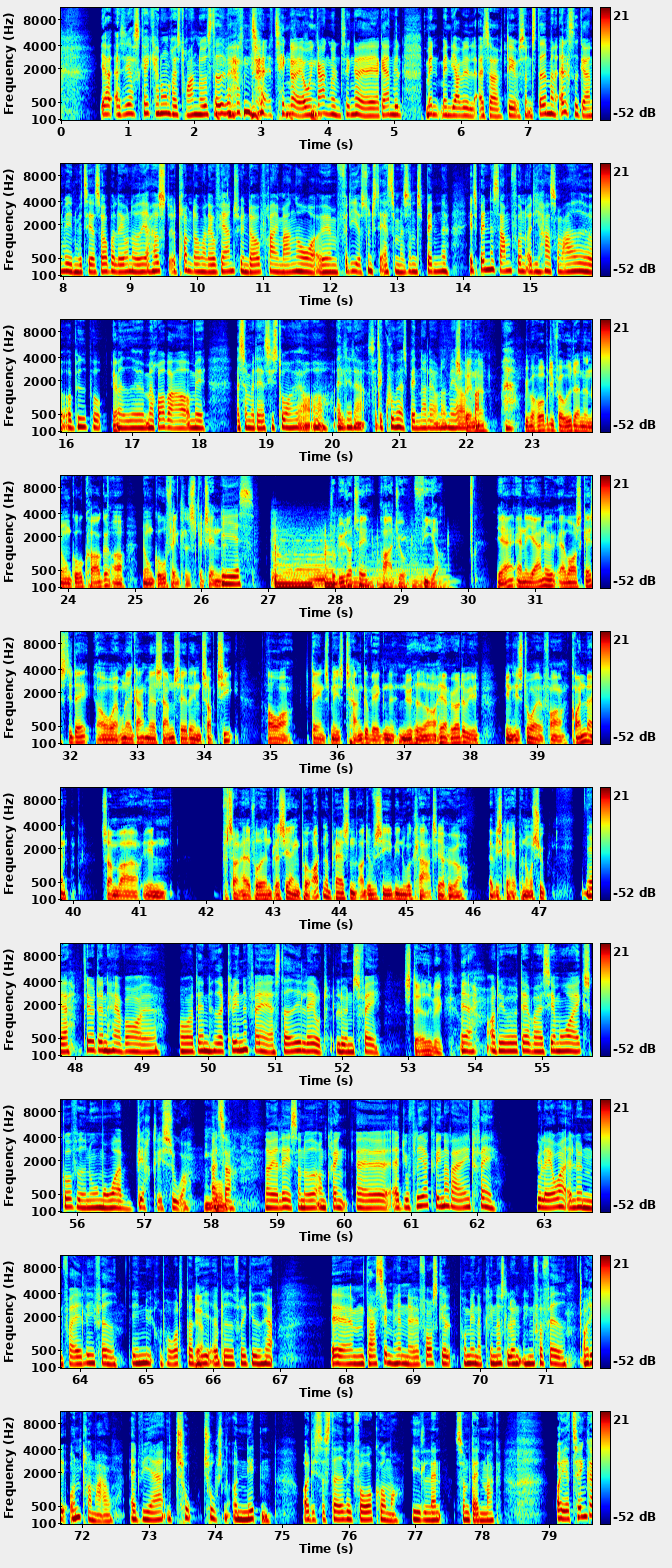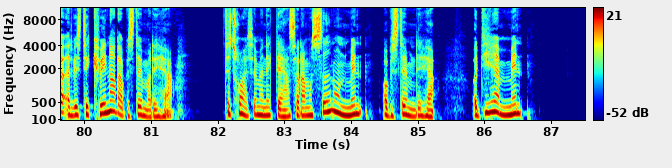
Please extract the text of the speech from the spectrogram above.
Ja, altså jeg skal ikke have nogen restaurant noget sted i verden, tænker jeg jo en gang imellem, tænker jeg, at jeg gerne vil. Men, men jeg vil, altså, det er jo sådan et sted, man altid gerne vil invitere sig op og lave noget. Jeg har også drømt om at lave fjernsyn deroppe fra i mange år, øh, fordi jeg synes, det er simpelthen sådan spændende, et spændende samfund, og de har så meget øh, at byde på Ja. med, øh, med råvarer og med, altså med deres historie og alt det der. Så det kunne være spændende at lave noget mere Spændende. Derfra. Vi må håbe, de får uddannet nogle gode kokke og nogle gode fængselsbetjente. Yes. Du lytter til Radio 4. Ja, Anne Jernø er vores gæst i dag, og øh, hun er i gang med at sammensætte en top 10 over dagens mest tankevækkende nyheder. Og her hørte vi en historie fra Grønland, som var en som havde fået en placering på 8. pladsen, og det vil sige, at vi nu er klar til at høre, hvad vi skal have på nummer 7. Ja, det er jo den her, hvor, øh, og den hedder Kvindefag er stadig lavt lønsfag. Stadigvæk. Ja, og det er jo der, hvor jeg siger, at mor er ikke skuffet nu. Mor er virkelig sur. Nå. Altså, når jeg læser noget omkring, øh, at jo flere kvinder, der er i et fag, jo lavere er lønnen for alle i faget. Det er en ny rapport, der lige er blevet frigivet her. Øh, der er simpelthen øh, forskel på mænd og kvinders løn inden for faget. Og det undrer mig jo, at vi er i 2019, og det så stadigvæk forekommer i et land som Danmark. Og jeg tænker, at hvis det er kvinder, der bestemmer det her, det tror jeg simpelthen ikke, det er. Så der må sidde nogle mænd og bestemme det her. Og de her mænd,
